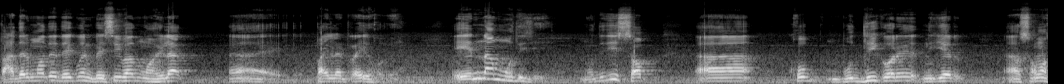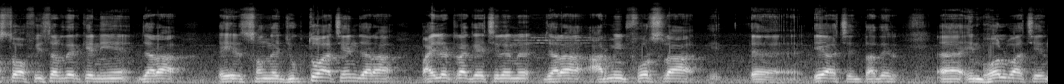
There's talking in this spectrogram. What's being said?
তাদের মধ্যে দেখবেন বেশিরভাগ মহিলা পাইলটরাই হবে। এর নাম মোদিজি। মোদিজি সব খুব বুদ্ধি করে নিজের সমস্ত অফিসারদেরকে নিয়ে যারা এর সঙ্গে যুক্ত আছেন, যারা পাইলটরা গেছিলেন, যারা আর্মি ফোর্সরা এ আছেন, তাদের ইনভলভ আছেন,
